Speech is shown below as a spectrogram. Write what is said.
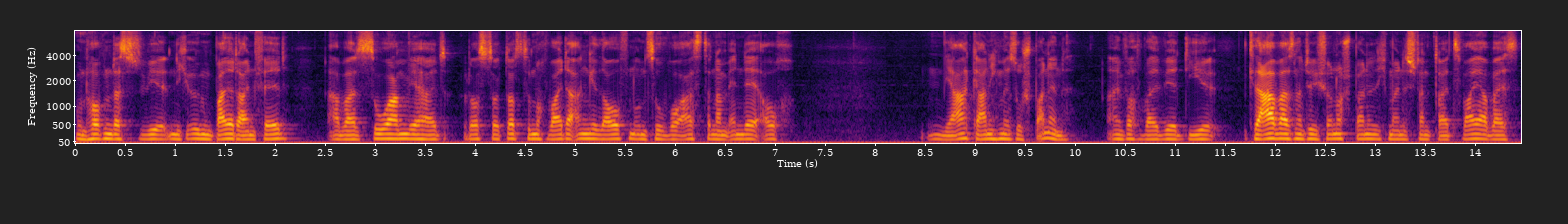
und hoffen, dass wir nicht irgendein Ball reinfällt. Aber so haben wir halt Rostock trotzdem noch weiter angelaufen und so war es dann am Ende auch ja gar nicht mehr so spannend. Einfach weil wir die, klar war es natürlich schon noch spannend, ich meine es stand 3-2, aber es,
